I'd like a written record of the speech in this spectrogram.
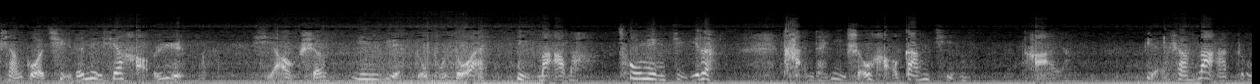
想过去的那些好日子，笑声、音乐都不断。你妈妈聪明极了，弹得一手好钢琴。她呀，点上蜡烛，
